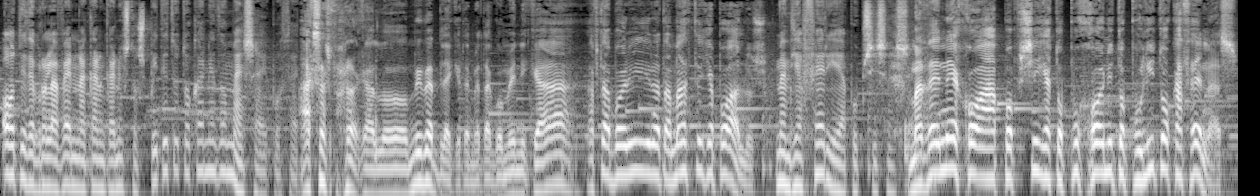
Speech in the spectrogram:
Ό,τι δεν προλαβαίνει να κάνει κανείς στο σπίτι του, το κάνει εδώ μέσα, υποθέτω. Αχ, σας παρακαλώ, μην με μπλέκετε με τα κομμενικά. Αυτά μπορεί να τα μάθετε και από άλλους. Με ενδιαφέρει η άποψή σας. Μα δεν έχω άποψη για το που χώνει το πουλί του ο καθένας.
